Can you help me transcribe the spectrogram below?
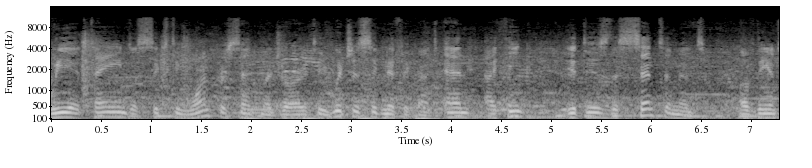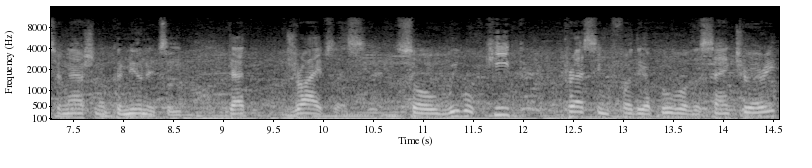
we attained a 61% majority, which is significant. And I think it is the sentiment of the international community that drives us. So we will keep pressing for the approval of the sanctuary.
